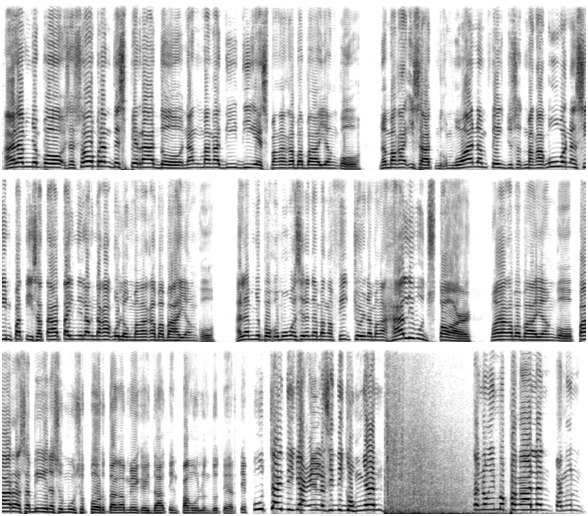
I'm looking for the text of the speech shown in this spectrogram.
Alam niyo po, sa sobrang desperado ng mga DDS, mga kababayan ko, na makaisa at kumuha ng fake news at makakuha ng sympathy sa tatay nilang nakakulong mga kababayan ko, alam niyo po, kumuha sila ng mga picture ng mga Hollywood star, mga kababayan ko, para sabihin na sumusuporta kami kay dating Pangulong Duterte. Putya, hindi ka kilala si Digong yan! Tanungin mo pangalan, pangun,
